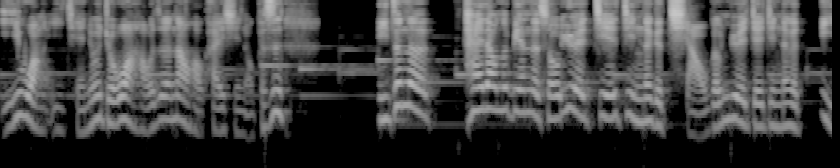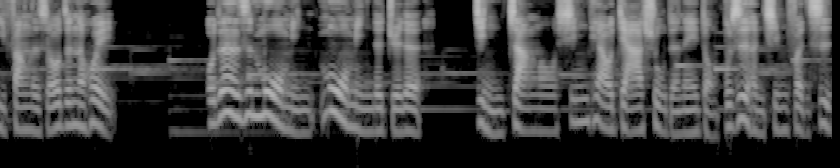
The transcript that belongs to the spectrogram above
以往以前你会觉得哇好热闹好开心哦，可是你真的开到那边的时候，越接近那个桥跟越接近那个地方的时候，真的会，我真的是莫名莫名的觉得紧张哦，心跳加速的那种，不是很兴奋，是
